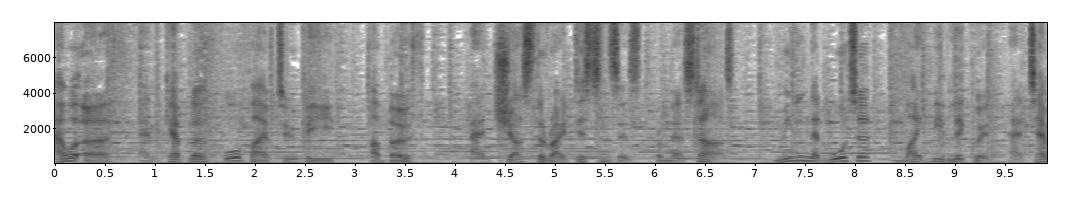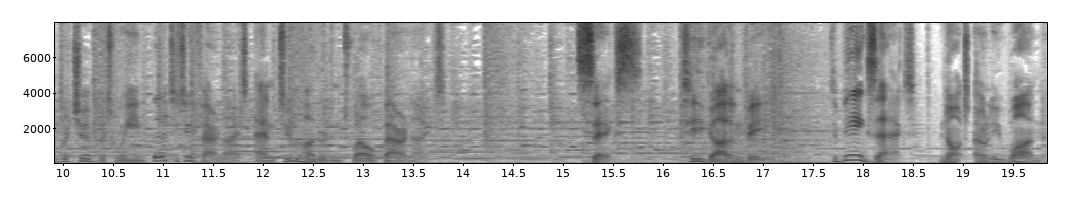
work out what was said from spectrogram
our Earth and Kepler 452b are both at just the right distances from their stars, meaning that water might be liquid at temperature between 32 Fahrenheit and 212 Fahrenheit. 6. Teegarden B. To be exact, not only one,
